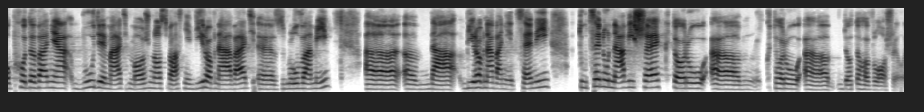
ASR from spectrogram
obchodovania bude mať možnosť vlastne vyrovnávať zmluvami na vyrovnávanie ceny tú cenu navyše, ktorú, ktorú do toho vložil.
